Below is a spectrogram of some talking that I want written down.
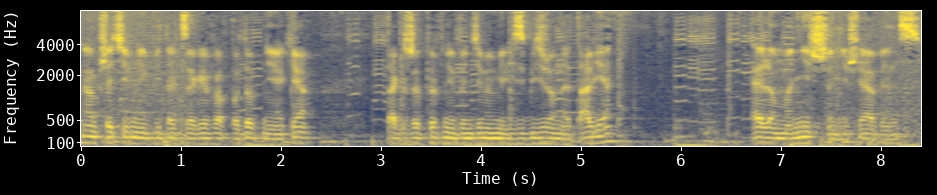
No, przeciwnik widać zagrywa podobnie jak ja, także pewnie będziemy mieli zbliżone talie. Elo ma niższe niż ja, więc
